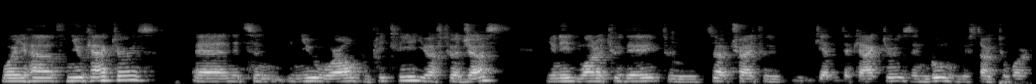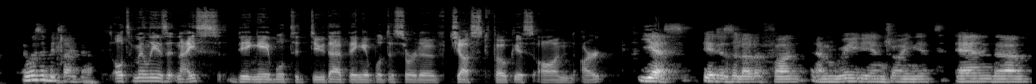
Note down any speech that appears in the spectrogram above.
where you have new characters and it's a new world completely. You have to adjust. You need one or two days to try to get the characters and boom, you start to work it was a bit like that. Ultimately, is it nice being able to do that, being able to sort of just focus on art? Yes, it is a lot of fun. I'm really enjoying it, and um,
